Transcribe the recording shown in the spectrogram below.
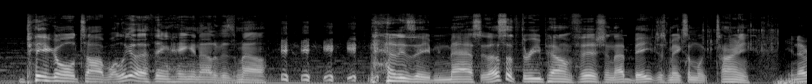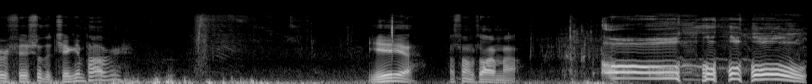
Big old top. Well, look at that thing hanging out of his mouth. that is a massive, that's a three pound fish and that bait just makes him look tiny. You never fish with a chicken popper? Yeah, that's what I'm talking about. Oh,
